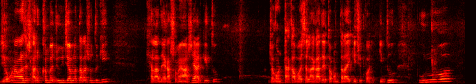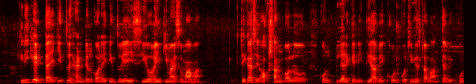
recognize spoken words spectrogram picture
যে ওনার আছে, শাহরুখ খান বা জুই চাবলা তারা শুধু কি খেলা দেখার সময় আসে আর কিন্তু যখন টাকা পয়সা লাগাতে, তখন তারাই কিছু করে। কিন্তু পুরো ক্রিকেটটাই কিন্তু হ্যান্ডেল করে কিন্তু এই সিও ভেঙ্কি মাইসো মামা। ঠিক আছে? অকশান বলো, কোন প্লেয়ারকে নিতে হবে, কোন কোচিং স্টাফ আনতে হবে, কোন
